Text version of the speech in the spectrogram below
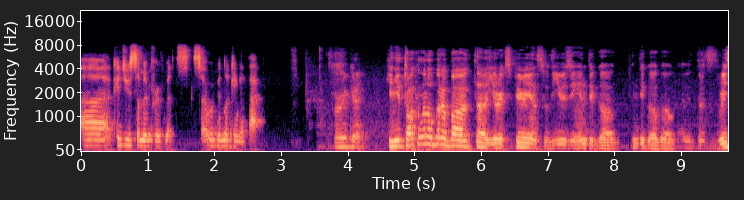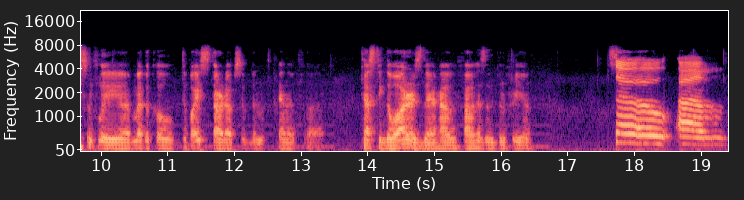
uh, could use some improvements. So we've been looking at that. Very good. Can you talk a little bit about uh, your experience with using Indiegogo, Indiegogo. There's recently uh, medical device startups have been kind of uh, testing the waters there. How how has it been for you? So, um,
